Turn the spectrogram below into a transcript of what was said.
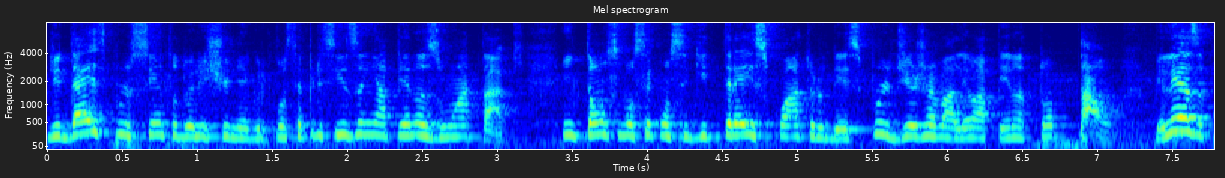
de 10% do Elixir Negro que você precisa em apenas um ataque. Então se você conseguir 3, 4 desses por dia, já valeu a pena total, beleza?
